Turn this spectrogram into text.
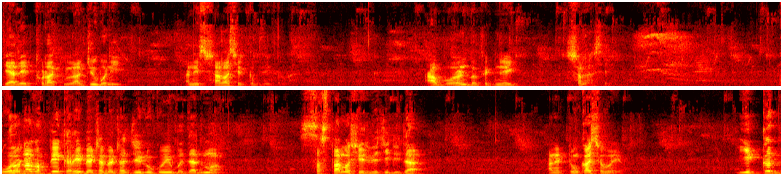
ત્યારે થોડાક લાલચુ બની અને સારા શેર કબજે કરવા. આ વોરન બફેટની સલાહ છે. કોરોના વખતે ઘરે બેઠા બેઠા જે લોકોએ બજારમાં સસ્તામાં શેર વેચી દીધા અને ટૂંકા સમયે એક જ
